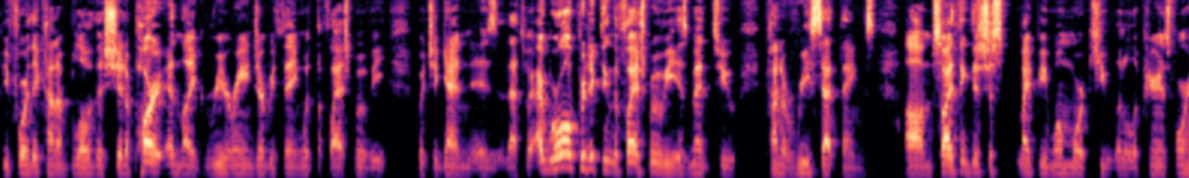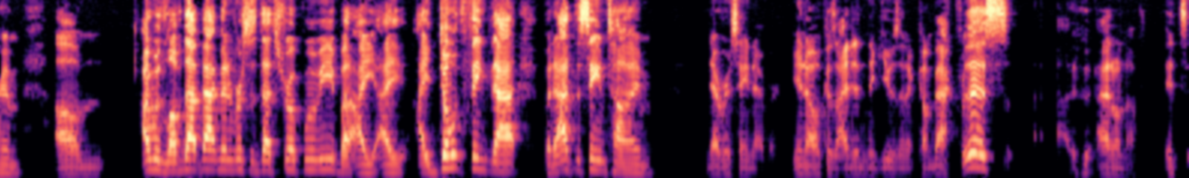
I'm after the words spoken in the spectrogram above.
before they kind of blow this shit apart and like rearrange everything with the Flash movie, which again is that's what we're all predicting the Flash movie is meant to kind of reset things. Um, so I think this just might be one more cute little appearance for him. Um, I would love that Batman versus Deathstroke movie, but I I, I don't think that. But at the same time, never say never, you know, because I didn't think he was going to come back for this. I don't know. It's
